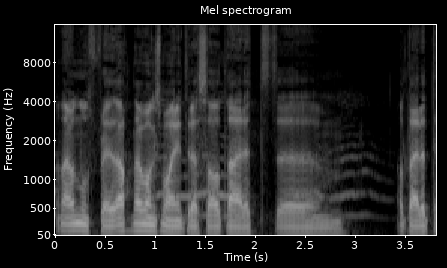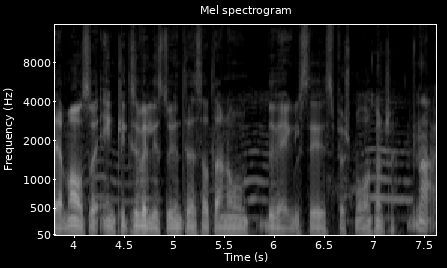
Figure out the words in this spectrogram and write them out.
Men det er jo noen flere, da. Det er mange som har interesse av at det er et, uh, at det er et tema. Altså egentlig ikke så veldig stor interesse at det er noe bevegelse i spørsmålet, kanskje. Nei.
